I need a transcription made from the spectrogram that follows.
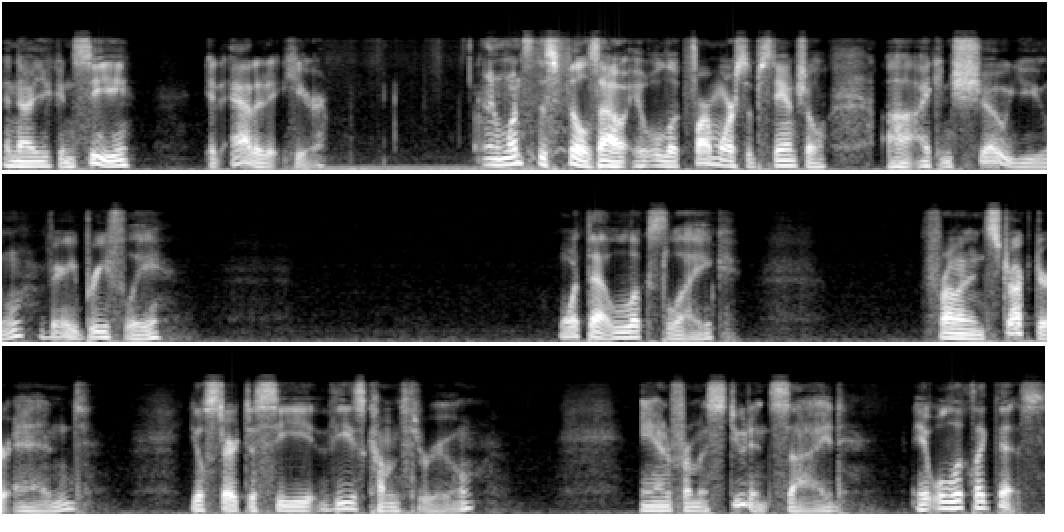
and now you can see it added it here. And once this fills out, it will look far more substantial. Uh, I can show you very briefly what that looks like from an instructor end you'll start to see these come through. And from a student side, it will look like this.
